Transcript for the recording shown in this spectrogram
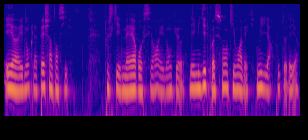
et, euh, et donc la pêche intensive. Tout ce qui est mer, océan, et donc euh, les milliers de poissons qui vont avec, milliards plutôt d'ailleurs.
